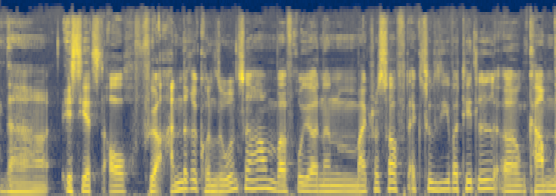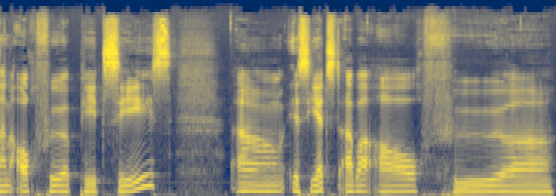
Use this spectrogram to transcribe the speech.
da ist jetzt auch für andere Konsolen zu haben, war früher ein Microsoft-exklusiver Titel, ähm, kam dann auch für PCs, ähm, ist jetzt aber auch für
